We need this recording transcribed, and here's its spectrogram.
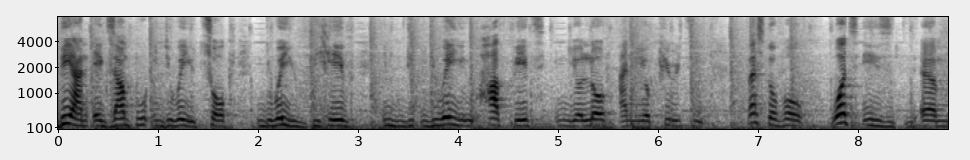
be an example in the way you talk in the way you behave in the, the way you have faith in your love and your purity First of all, what is um,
